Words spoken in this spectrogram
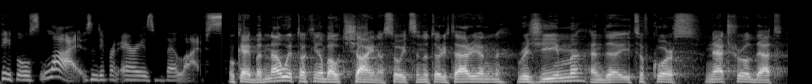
people's lives in different areas of their lives. Okay, but now we're talking about China. So it's an authoritarian regime, and uh, it's of course natural that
